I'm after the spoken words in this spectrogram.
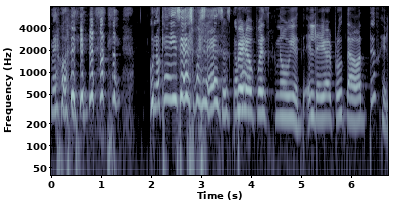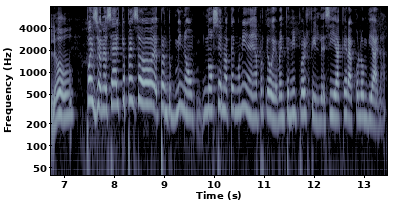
Me jodí. Uno que dice después de eso es como... Pero pues, no, él debió haber preguntado antes, hello. Pues yo no sé el que pensó, de pronto mi no, no sé, no tengo ni idea, porque obviamente mi perfil decía que era colombiana.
